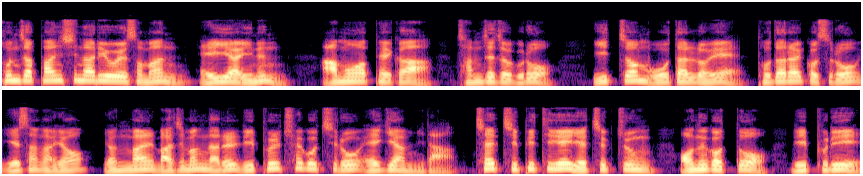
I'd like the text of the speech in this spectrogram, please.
혼잡한 시나리오에서만 AI는 암호화폐가 잠재적으로 2.5달러에 도달할 것으로 예상하여 연말 마지막 날을 리플 최고치로 애기합니다. 챗 GPT의 예측 중 어느 것도 리플이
